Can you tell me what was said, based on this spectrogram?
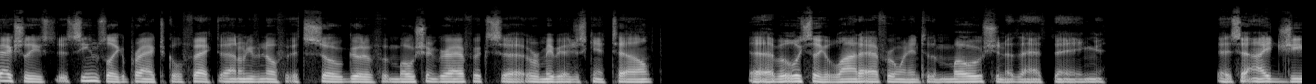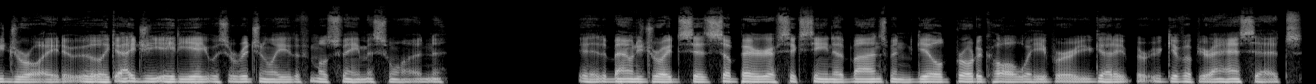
actually it seems like a practical effect. I don't even know if it's so good of motion graphics, uh, or maybe I just can't tell. Uh, but it looks like a lot of effort went into the motion of that thing. It's an IG droid. Like IG-88 was originally the most famous one. Uh, the bounty droid says subparagraph 16 of Bondsman Guild protocol waiver. You got to give up your assets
